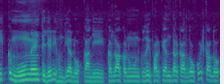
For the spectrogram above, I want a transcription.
ਇੱਕ ਮੂਵਮੈਂਟ ਜਿਹੜੀ ਹੁੰਦੀ ਆ ਲੋਕਾਂ ਦੀ, ਕੱਲਾ ਕਾਨੂੰਨ ਤੁਸੀਂ ਫੜ ਕੇ ਅੰਦਰ ਕਰ ਦਿਓ ਕੁਝ ਕਰ ਦਿਓ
